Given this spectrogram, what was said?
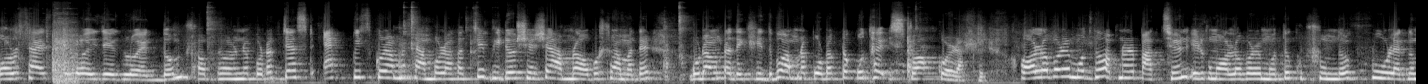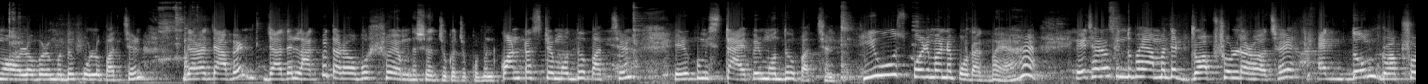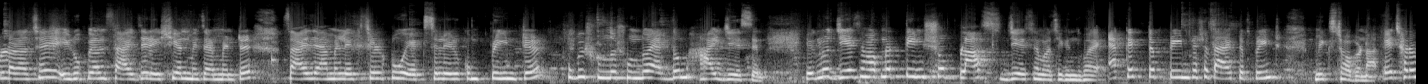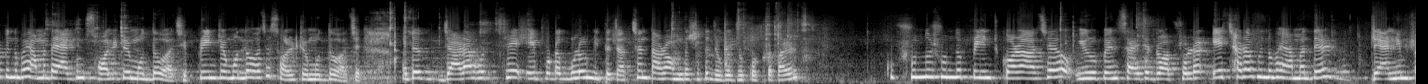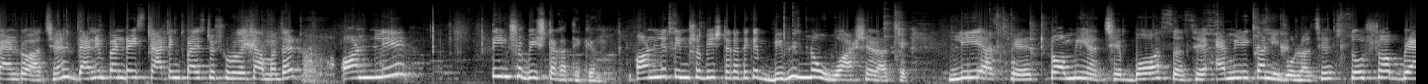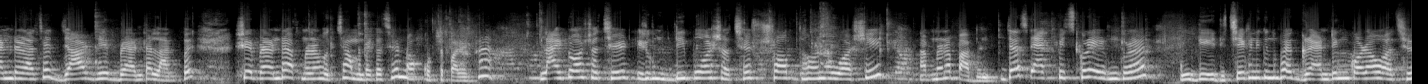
বড় সাইজ পোলো এই যে এগুলো একদম সব ধরনের প্রোডাক্ট জাস্ট এক পিস করে আমরা স্যাম্পল রাখাচ্ছি। ভিডিও শেষে আমরা অবশ্যই আমাদের গোডাউনটা দেখিয়ে দেবো। আমরা প্রোডাক্টটা কোথায় স্টক করে রাখি। অল ওভারের মধ্যেও আপনারা পাচ্ছেন, এরকম অল ওভারের মধ্যে খুব সুন্দর ফুল, একদম অল ওভারের মধ্যে পোলো পাচ্ছেন। যারা যাবেন, যাদের লাগবে তারা অবশ্যই আমাদের সাথে যোগাযোগ করবেন। কন্ট্রাস্টের মধ্যেও পাচ্ছেন, এরকম স্টাইপের মধ্যেও পাচ্ছেন। হিউজ পরিমাণে প্রোডাক্ট ভাইয়া হ্যাঁ? এছাড়াও কিন্তু ভাই আমাদের ড্রপ শোল্ডারও আছে, একদম ড্রপ শোল্ডার আছে ইউরোপিয়ান সাইজের Asian মেজারমেন্টের size M L XL two XL এরকম প্রিন্টের খুবই সুন্দর সুন্দর, একদম হাই জিএসএম এগুলো জিএসএম আপনার তিনশো প্লাস জিএসএম আছে কিন্তু ভাই এক একটা প্রিন্টের সাথে আর একটা প্রিন্ট মিক্সড হবে না। এছাড়াও কিন্তু ভাই আমাদের একদম সলিডের মধ্যেও আছে। প্রিন্টের মধ্যেও আছে সলিডের মধ্যেও আছে। অতএব যারা হচ্ছে এই প্রোডাক্টগুলো নিতে চাচ্ছেন তারাও আমাদের সাথে যোগাযোগ করতে পারেন। খুব সুন্দর সুন্দর প্রিন্ট করা আছে ইউরোপিয়ান সাইজের ড্রপ শোল্ডার এছাড়াও কিন্তু ভাই আমাদের ড্যানিম প্যান্টও আছে। ড্যানিম প্যান্টের স্টার্টিং প্রাইসটা শুরু হয়েছে আমাদের অনলি তিনশো বিশ টাকা থেকে। অনলি তিনশো বিশ টাকা থেকে বিভিন্ন ওয়াশের আছে। লি আছে টমি আছে বস আছে আমেরিকান ইগোল আছে সো সব ব্র্যান্ডের আছে, যার যে ব্র্যান্ডটা লাগবে, সে ব্র্যান্ডটা আপনারা হচ্ছে আমাদের কাছে নক করতে পারেন হ্যাঁ? লাইট ওয়াশ আছে, এরকম ডিপ ওয়াশ আছে, সব ধরনের ওয়াশই আপনারা পাবেন। জাস্ট এক পিস করে এরকম করে আমি দিয়ে দিচ্ছি। এখানে কিন্তু ভাই গ্র্যান্ডিং করাও আছে।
